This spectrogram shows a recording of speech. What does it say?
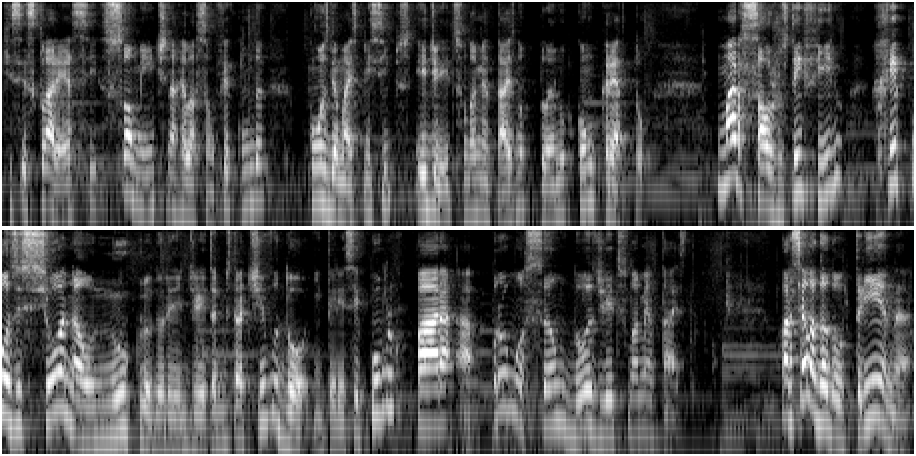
que se esclarece somente na relação fecunda com os demais princípios e direitos fundamentais no plano concreto. Marçal Justem Filho reposiciona o núcleo do direito administrativo do interesse público para a promoção dos direitos fundamentais. Parcela da doutrina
